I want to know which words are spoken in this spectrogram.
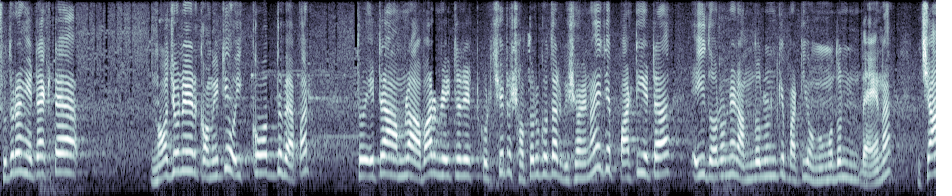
সুতরাং এটা একটা নজনের কমিটি ঐক্যবদ্ধ ব্যাপার। তো এটা আমরা আবার রেটারেট করছি, এটা সতর্কতার বিষয় নয় যে পার্টি এটা এই ধরনের আন্দোলনকে পার্টি অনুমোদন দেয় না। যা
